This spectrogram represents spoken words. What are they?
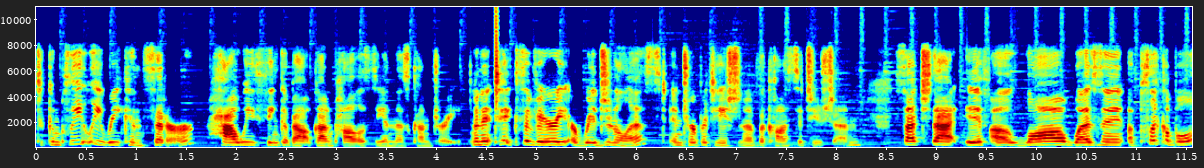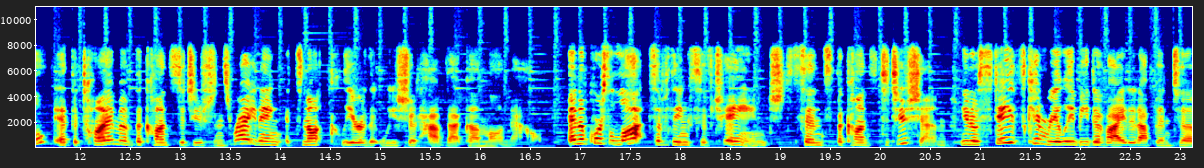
to completely reconsider how we think about gun policy in this country. And it takes a very originalist interpretation of the Constitution, such that if a law wasn't applicable at the time of the Constitution's writing, it's not clear that we should have that gun law now. And of course, lots of things have changed since the Constitution. You know, states can really be divided up into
